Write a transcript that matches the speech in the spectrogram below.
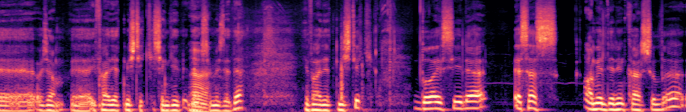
e, hocam e, ifade etmiştik. Geçenki dersimizde de ifade etmiştik. Dolayısıyla esas amellerin karşılığı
